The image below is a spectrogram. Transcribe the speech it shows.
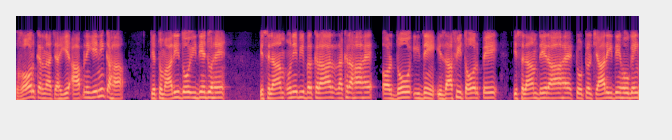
गौर करना चाहिए, आपने ये नहीं कहा कि तुम्हारी दो ईदें जो हैं, इस्लाम उन्हें भी बरकरार रख रहा है और दो ईदें इजाफी तौर पे इस्लाम दे रहा है, टोटल चार ईदें हो गई।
